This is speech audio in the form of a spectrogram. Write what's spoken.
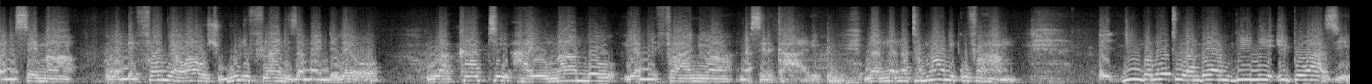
wanasema wamefanya wao shughuli fulani za maendeleo wakati hayo mambo yamefanywa na serikali na, na natamani kufahamu E, jimbo letu la Mbeya mjini ipo wazi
